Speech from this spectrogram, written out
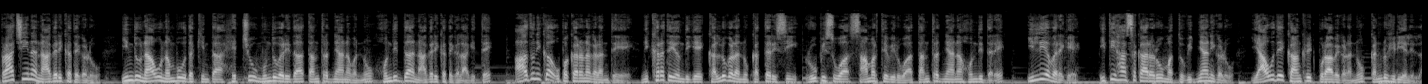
ಪ್ರಾಚೀನ ನಾಗರಿಕತೆಗಳು ಇಂದು ನಾವು ನಂಬುವುದಕ್ಕಿಂತ ಹೆಚ್ಚು ಮುಂದುವರಿದ ತಂತ್ರಜ್ಞಾನವನ್ನು ಹೊಂದಿದ್ದ ನಾಗರಿಕತೆಗಳಾಗಿದ್ದೆ. ಆಧುನಿಕ ಉಪಕರಣಗಳಂತೆಯೇ ನಿಖರತೆಯೊಂದಿಗೆ ಕಲ್ಲುಗಳನ್ನು ಕತ್ತರಿಸಿ ರೂಪಿಸುವ ಸಾಮರ್ಥ್ಯವಿರುವ ತಂತ್ರಜ್ಞಾನ ಹೊಂದಿದ್ದರೆ, ಇಲ್ಲಿಯವರೆಗೆ ಇತಿಹಾಸಕಾರರು ಮತ್ತು ವಿಜ್ಞಾನಿಗಳು ಯಾವುದೇ ಕಾಂಕ್ರೀಟ್ ಪುರಾವೆಗಳನ್ನು ಕಂಡುಹಿಡಿಯಲಿಲ್ಲ.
